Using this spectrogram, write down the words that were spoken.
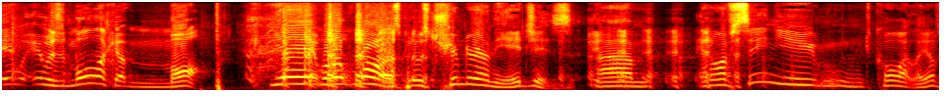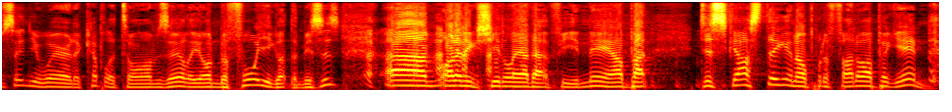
It, it was more like a mop. Yeah, well, it was, but it was trimmed around the edges. Um, and I've seen you mm, quietly. I've seen you wear it a couple of times early on before you got the missus. Um, I don't think she'd allow that for you now, but disgusting. And I'll put a photo up again.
